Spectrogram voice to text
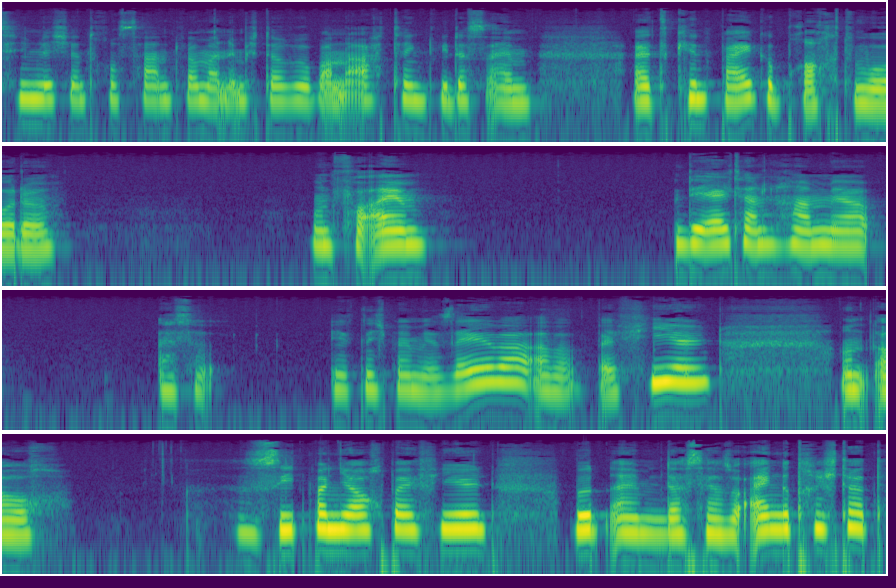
ziemlich interessant, wenn man nämlich darüber nachdenkt, wie das einem als Kind beigebracht wurde. Und vor allem, die Eltern haben ja, also jetzt nicht bei mir selber, aber bei vielen und auch, das sieht man ja auch bei vielen, wird einem das ja so eingetrichtert.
